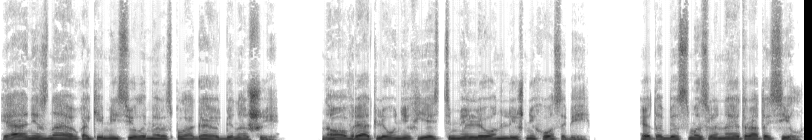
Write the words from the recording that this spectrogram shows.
Я не знаю, какими силами располагают бинаши, но вряд ли у них есть миллион лишних особей. Это бессмысленная трата сил.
